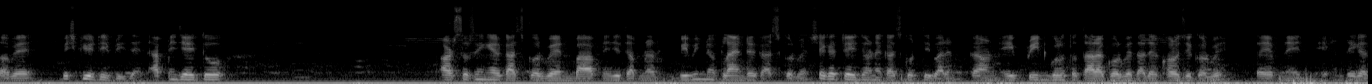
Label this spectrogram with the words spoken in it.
তবে বেশ ক্রিয়েটিভ ডিজাইন আপনি যেহেতু আউটসোর্সিংয়ের কাজ করবেন বা আপনি যদি আপনার বিভিন্ন ক্লায়েন্টের কাজ করবেন, সেক্ষেত্রে এই ধরনের কাজ করতেই পারেন। কারণ এই প্রিন্টগুলো তো তারা করবে, তাদের খরচে করবে। তাই আপনি এখান থেকে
